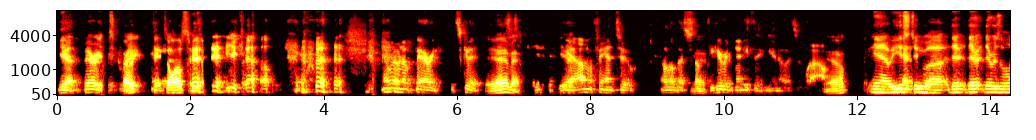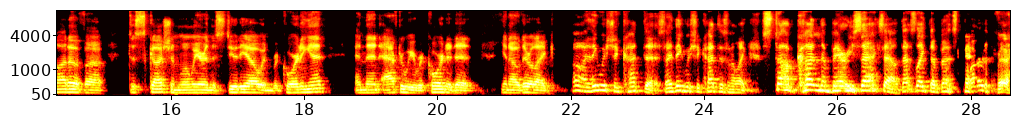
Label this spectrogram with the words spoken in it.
Yeah, the bari is great. It's awesome. there you go. Never have enough bari. It's good. Yeah, man. Yeah. yeah. I'm a fan too. I love that stuff. Yeah. If you hear it in anything, you know, it's like, wow. Yeah. Yeah, we used to. Uh, there, there, there was a lot of uh, discussion when we were in the studio and recording it, and then after we recorded it, you know, they're like, "Oh, I think we should cut this. I think we should cut this." And I'm like, "Stop cutting the bari sax out. That's like the best part of it."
